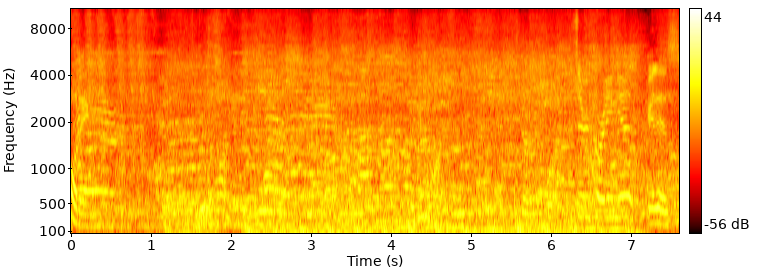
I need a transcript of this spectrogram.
recording. Is it recording yet? It is.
